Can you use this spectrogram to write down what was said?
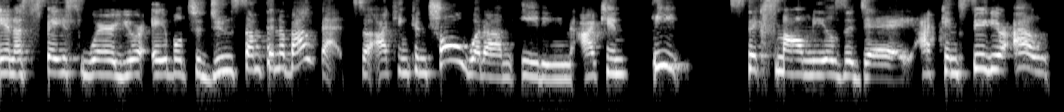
in a space where you're able to do something about that. So I can control what I'm eating. I can eat six small meals a day. I can figure out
